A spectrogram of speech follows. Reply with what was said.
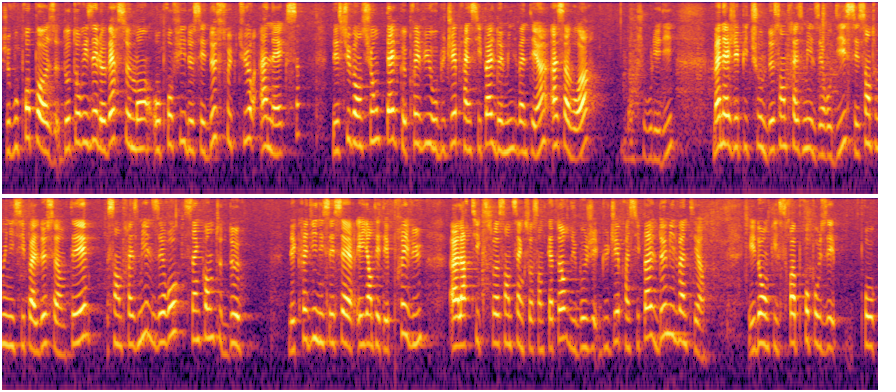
je vous propose d'autoriser le versement au profit de ces deux structures annexes des subventions telles que prévues au budget principal 2021, à savoir, donc je vous l'ai dit, Manège des Pitchounes 213 010 et Centre municipal de santé 113 052. Les crédits nécessaires ayant été prévus à l'article 65-74 du budget principal 2021. Et donc, il sera proposé,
